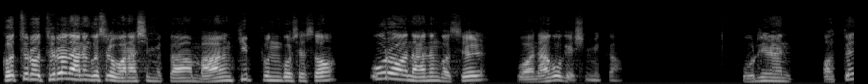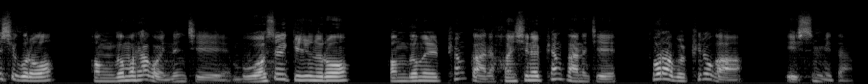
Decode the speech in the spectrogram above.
겉으로 드러나는 것을 원하십니까? 마음 깊은 곳에서 우러나는 것을 원하고 계십니까? 우리는 어떤 식으로 헌금을 하고 있는지, 무엇을 기준으로 헌금을 평가하는, 헌신을 평가하는지 돌아볼 필요가 있습니다.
